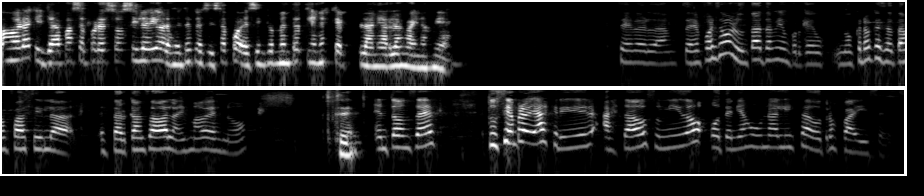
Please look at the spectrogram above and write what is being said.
ahora que ya pasé por eso, sí le digo a la gente que sí se puede, simplemente tienes que planear las vainas bien. Sí, es verdad. Tener fuerza voluntad también, porque no creo que sea tan fácil estar cansado a la misma vez, ¿no? Entonces, ¿tú siempre habías querido ir a Estados Unidos o tenías una lista de otros países?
